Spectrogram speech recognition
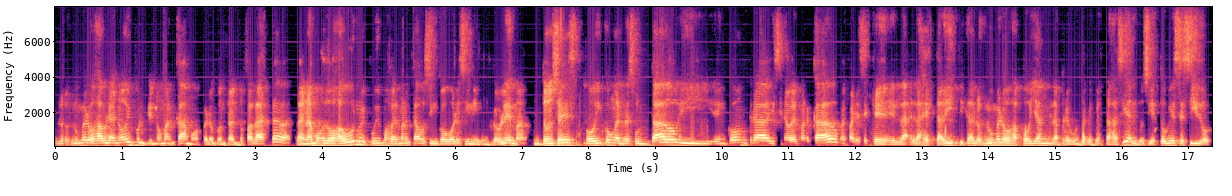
Los números hablan hoy porque no marcamos, pero contra Antofagasta ganamos 2 a 1 y pudimos haber marcado 5 goles sin ningún problema. Entonces, hoy con el resultado y en contra y sin haber marcado, me parece que la, las estadísticas, los números apoyan la pregunta que tú estás haciendo. Si esto hubiese sido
